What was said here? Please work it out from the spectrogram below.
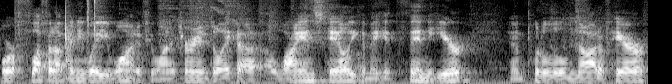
Or fluff it up any way you want. If you want to turn it into like a, a lion's tail, you can make it thin here and put a little knot of hair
